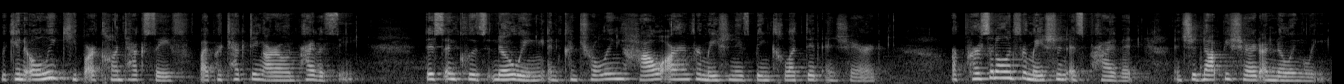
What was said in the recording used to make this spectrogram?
we can only keep our contacts safe by protecting our own privacy. This includes knowing and controlling how our information is being collected and shared. Our personal information is private and should not be shared unknowingly.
